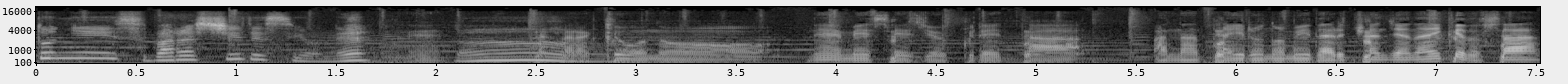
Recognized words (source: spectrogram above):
当に素晴らしいですよね。ね。うん。だから今日のねメッセージをくれたあなた色のメダルちゃんじゃないけどさ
